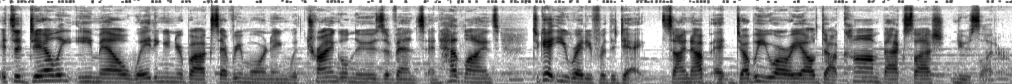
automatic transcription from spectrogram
It's a daily email waiting in your box every morning with Triangle news, events, and headlines to get you ready for the day. Sign up at WRAL.com backslash newsletter.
